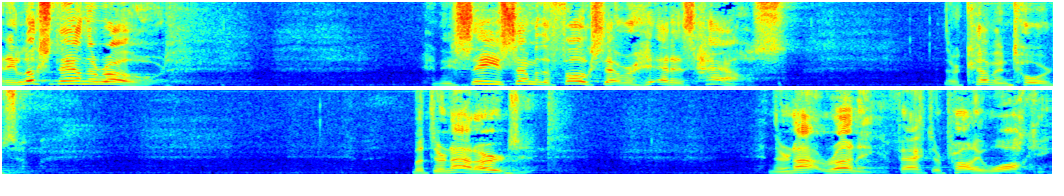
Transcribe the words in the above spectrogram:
And he looks down the road and he sees some of the folks that were at his house. They're coming towards him. But they're not urgent. And they're not running. In fact, they're probably walking.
